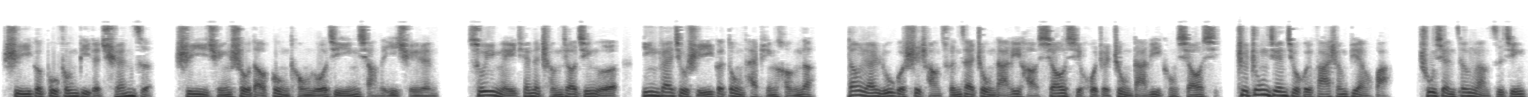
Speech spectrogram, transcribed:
是一个不封闭的圈子，是一群受到共同逻辑影响的一群人，所以每天的成交金额应该就是一个动态平衡的。当然，如果市场存在重大利好消息或者重大利空消息，这中间就会发生变化，出现增量资金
